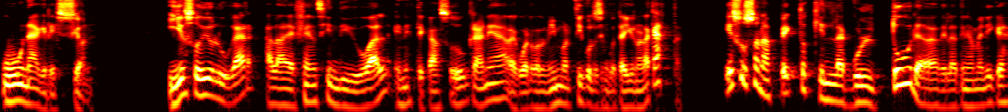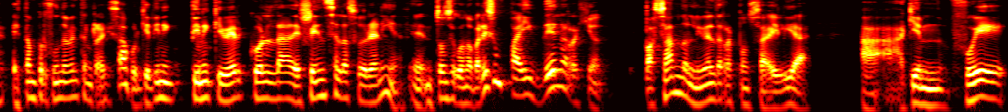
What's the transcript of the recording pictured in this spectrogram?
Hubo una agresión. Y eso dio lugar a la defensa individual, en este caso de Ucrania, de acuerdo al mismo artículo 51 de la Carta. Esos son aspectos que en la cultura de Latinoamérica están profundamente enraizados, porque tienen, que ver con la defensa de la soberanía. Entonces, cuando aparece un país de la región pasando el nivel de responsabilidad a, quien fue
